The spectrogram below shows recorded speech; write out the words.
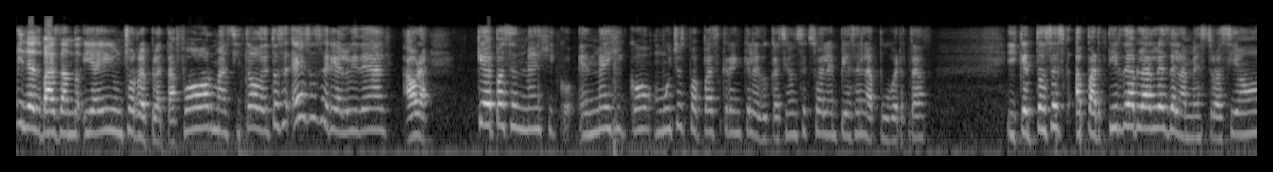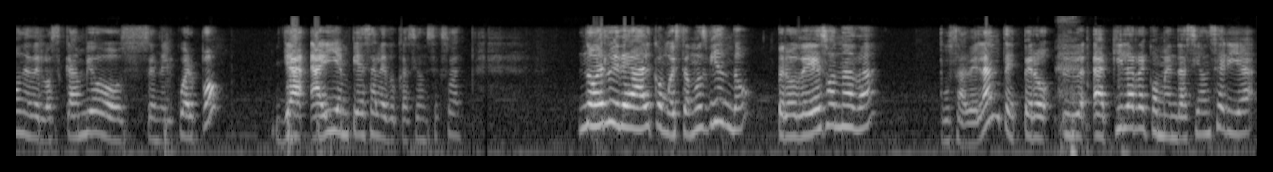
Y les vas dando, y hay un chorro de plataformas y todo. Entonces, eso sería lo ideal. Ahora, ¿qué pasa en México? En México, muchos papás creen que la educación sexual empieza en la pubertad. Y que entonces, a partir de hablarles de la menstruación de los cambios en el cuerpo, ya ahí empieza la educación sexual. No es lo ideal, como estamos viendo, pero de eso a nada, pues adelante. Pero aquí la recomendación sería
